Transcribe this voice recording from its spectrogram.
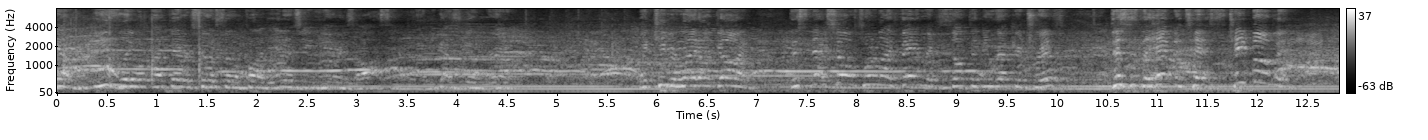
Damn, easily one of my favorite shows so far. The energy here is awesome. Man. You guys are doing great. And keep it right on going. This next show is one of my favorites. It's off the new record Drift. This is The Hypnotist. Keep moving.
